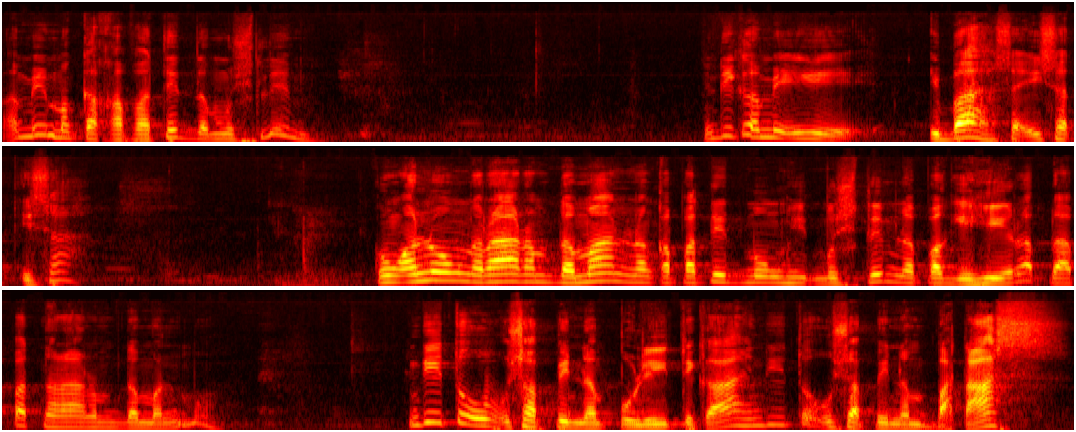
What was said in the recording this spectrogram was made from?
Kami magkakapatid na Muslim. Hindi kami iba sa isa't isa. Kung ano ang nararamdaman ng kapatid mong Muslim na paghihirap, dapat nararamdaman mo. Hindi ito usapin ng politika, hindi ito usapin ng batas.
